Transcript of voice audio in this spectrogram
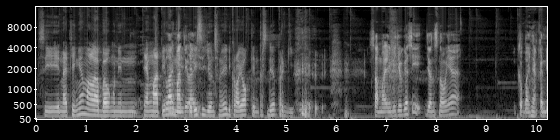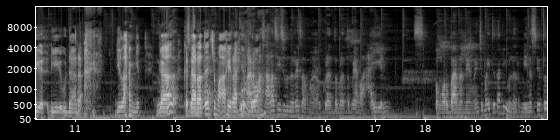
si Night King-nya malah bangunin yang mati Yang lagi. mati jadi lagi. si Jon Snow-nya dikeroyokin terus dia pergi. Sama ini juga sih Jon Snow-nya kebanyakan di di udara di langit. Nggak Gua ke daratnya cuma akhir-akhir gak ada doang. masalah sih sebenarnya sama berantem berantem yang lain pengorbanan yang lain. Cuma itu tadi bener minusnya tuh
